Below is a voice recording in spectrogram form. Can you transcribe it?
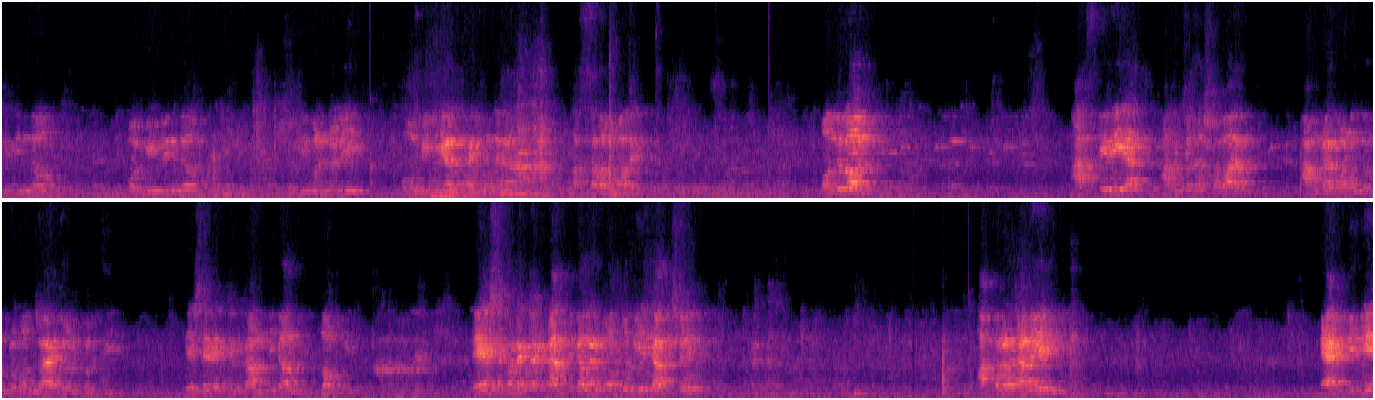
নেতৃবৃন্দ কর্মীবৃন্দ সুধী মণ্ডলী ও মিডিয়ার ভাই বোনেরা আসসালামু আলাইকুম। বন্ধুগণ, আজকের এই আলোচনা সভার আমরা গণতন্ত্র মঞ্চ আয়োজন করেছি। দেশের একটি ক্রান্তিকাল লক্ষ্যে দেশ এখন একটা ক্রান্তিকালের মধ্য দিয়ে যাচ্ছে। আপনারা জানেন একদিকে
